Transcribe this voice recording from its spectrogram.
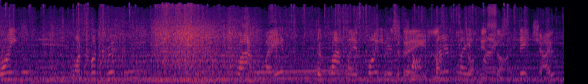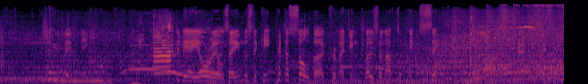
right. 100. Flat left. To flat left minus today, cut. And left on his side. Ditch out. 250. Didier Auriol's aim was to keep Petter Solberg from edging close enough to pinch sixth in the last championship point.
